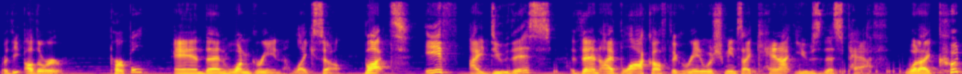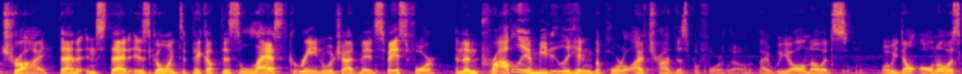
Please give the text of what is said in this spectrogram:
or the other purple and then one green, like so. But if I do this, then I block off the green, which means I cannot use this path. What I could try then instead is going to pick up this last green, which I'd made space for, and then probably immediately hitting the portal. I've tried this before though. I, we all know it's, well, we don't all know it's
